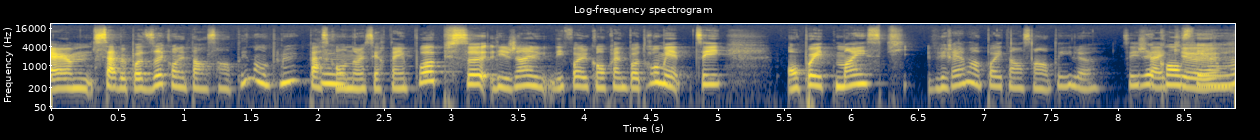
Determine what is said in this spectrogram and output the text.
Euh, ça veut pas dire qu'on est en santé non plus, parce qu'on a un certain poids, puis ça, les gens, des fois, ils comprennent pas trop, mais tu sais, on peut être mince puis vraiment pas être en santé, là. Tu sais, Je fait que- confirme.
